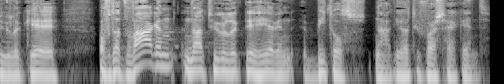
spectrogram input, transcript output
Natuurlijk... eh, of dat waren natuurlijk de heren Beatles. Nou, die had u vast herkend.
